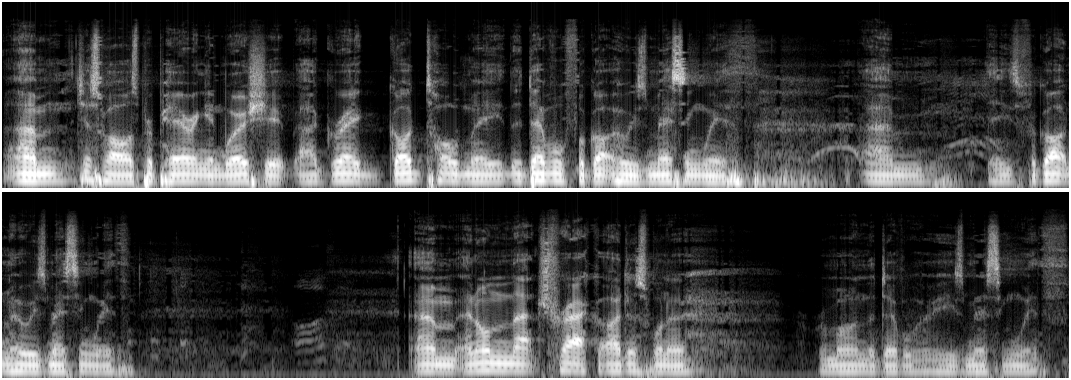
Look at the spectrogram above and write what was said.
Um, just while I was preparing in worship, uh, Greg, God told me the devil forgot who he's messing with. Um, he's forgotten who he's messing with. Um, and on that track, I just want to remind the devil who he's messing with.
